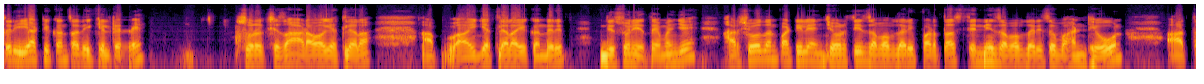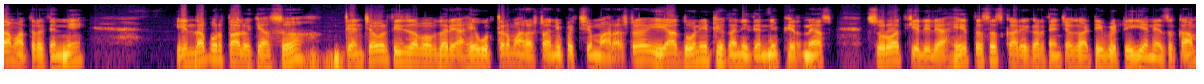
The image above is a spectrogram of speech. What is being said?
तर या ठिकाणचा देखील त्यांनी सुरक्षेचा आढावा घेतलेला घेतलेला एकंदरीत दिसून येत आहे म्हणजे हर्षवर्धन पाटील यांच्यावरती जबाबदारी पडताच त्यांनी जबाबदारीचं भान ठेवून आता मात्र त्यांनी इंदापूर तालुक्यासह त्यांच्यावरती जी जबाबदारी आहे उत्तर महाराष्ट्र आणि पश्चिम महाराष्ट्र या दोन्ही ठिकाणी त्यांनी फिरण्यास सुरुवात केलेली आहे. तसंच कार्यकर्त्यांच्या गाठी भेटी घेण्याचं काम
